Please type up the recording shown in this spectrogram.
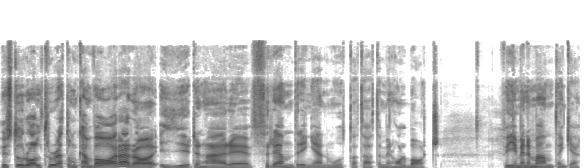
Hur stor roll tror du att de kan vara då i den här eh, förändringen mot att äta mer hållbart? För gemene man tänker jag.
